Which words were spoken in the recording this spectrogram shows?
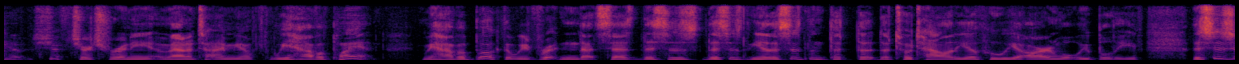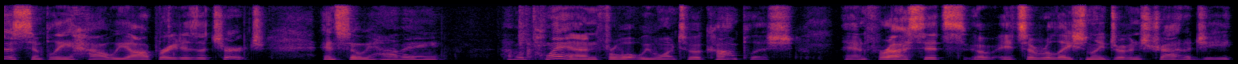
you know, shift church for any amount of time you know we have a plan we have a book that we've written that says this is this is you know this is the, the, the, totality of who we are and what we believe. This is just simply how we operate as a church. And so we have a have a plan for what we want to accomplish. And for us it's it's a relationally driven strategy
